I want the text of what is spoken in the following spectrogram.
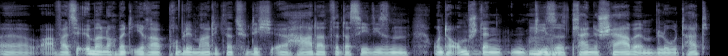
äh, weil sie immer noch mit ihrer Problematik natürlich äh, haderte, dass sie diesen unter Umständen Mhm. diese kleine Scherbe im Blut hat.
